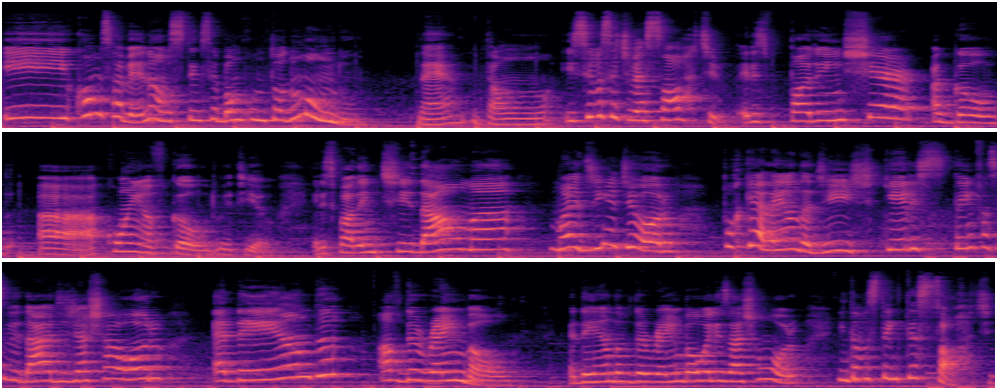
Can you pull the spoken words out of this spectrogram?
E como saber? Não, você tem que ser bom com todo mundo, né? Então, e se você tiver sorte, eles podem share a gold, a coin of gold with you. Eles podem te dar uma moedinha de ouro, porque a lenda diz que eles têm facilidade de achar ouro at the end of the rainbow. At the end of the rainbow eles acham ouro. Então você tem que ter sorte,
